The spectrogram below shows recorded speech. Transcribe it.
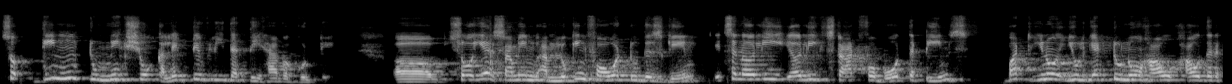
So they need to make sure collectively that they have a good day. Uh, so yes i mean i'm looking forward to this game. It's an early early start for both the teams but you know you'll get to know how how the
